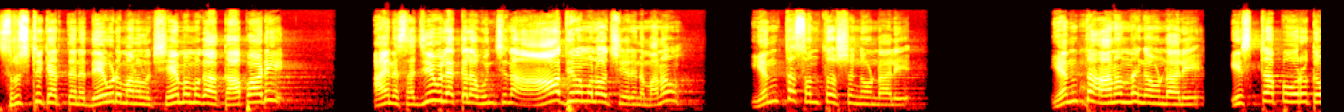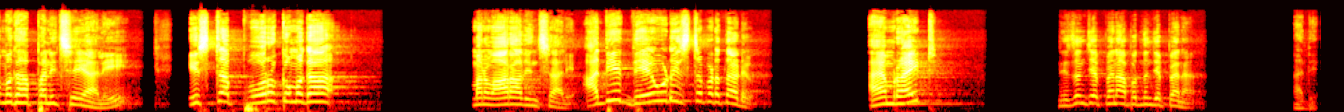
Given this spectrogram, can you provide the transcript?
సృష్టికర్తైన దేవుడు మనల్ని క్షేమముగా కాపాడి ఆయన సజీవు లెక్కల ఉంచిన ఆ దినములో చేరిన మనం ఎంత సంతోషంగా ఉండాలి? ఎంత ఆనందంగా ఉండాలి? ఇష్టపూర్వకముగా పని చేయాలి. ఇష్టపూర్వకముగా మనం ఆరాధించాలి. అది దేవుడు ఇష్టపడతాడు. ఐఎమ్ రైట్ నిజం చెప్పానా? అబద్ధం చెప్పానా? అది.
